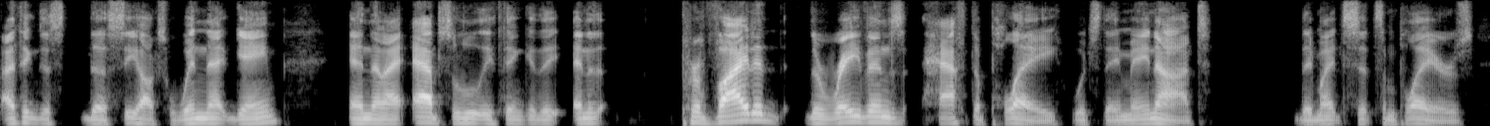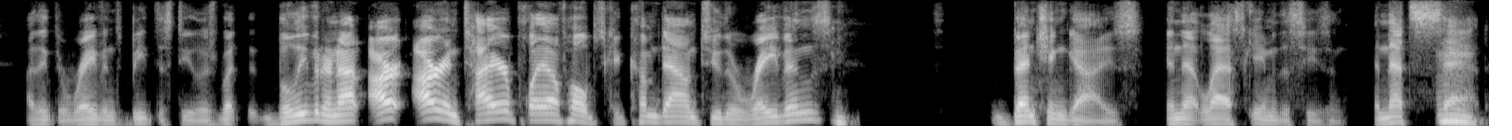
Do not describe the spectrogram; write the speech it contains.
I think this the Seahawks win that game. And then I absolutely think the and provided the Ravens have to play, which they may not, they might sit some players. I think the Ravens beat the Steelers, but believe it or not, our our entire playoff hopes could come down to the Ravens Mm. benching guys in that last game of the season, and that's Mm. sad,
